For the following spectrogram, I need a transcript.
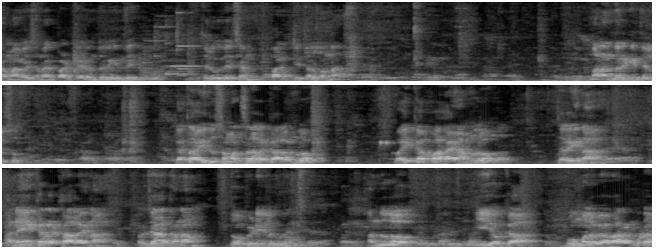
సమావేశం ఏర్పాటు చేయడం జరిగింది. తెలుగుదేశం పార్టీ తరఫున మనందరికీ తెలుసు గత ఐదు సంవత్సరాల కాలంలో వైకాపా హయాంలో జరిగిన అనేక రకాలైన ప్రజాధనం దోపిడీల గురించి. అందులో ఈ యొక్క భూముల వ్యవహారం కూడా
